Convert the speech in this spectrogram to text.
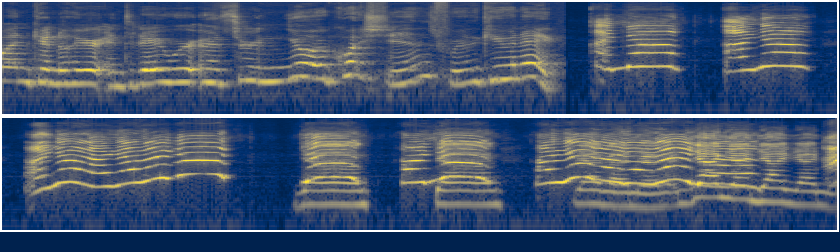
everyone, Kendall here, and today we're answering your questions for the Q&A. I know, I know, I know, I know, I know, I know. Young, young, young, young, young, young, young, young, young.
